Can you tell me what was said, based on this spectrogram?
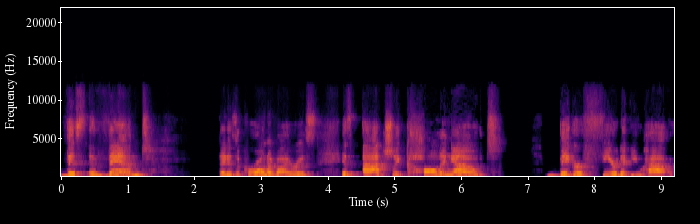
this event that is a coronavirus is actually calling out bigger fear that you have.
